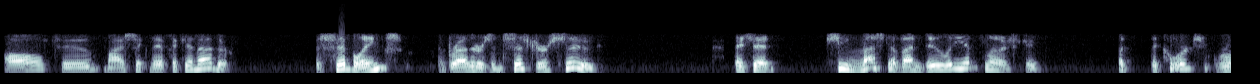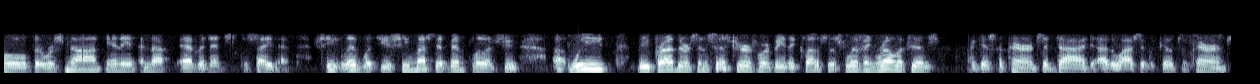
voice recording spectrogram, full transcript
"All to my significant other." The siblings, the brothers and sisters, sued. They said, "She must have unduly influenced you." But the courts ruled there was not any enough evidence to say that. She lived with you. She must have influenced you. Uh, we, the brothers and sisters, would be the closest living relatives. I guess the parents had died. Otherwise, it would go to the parents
